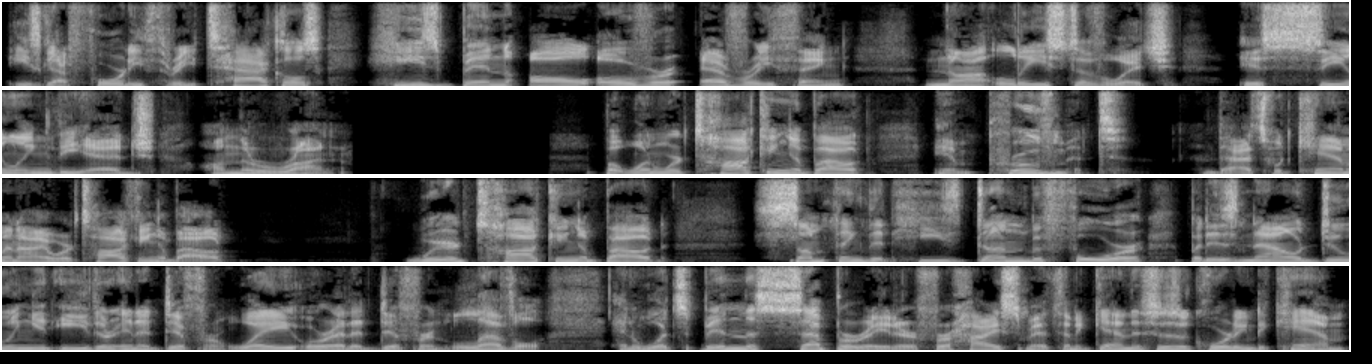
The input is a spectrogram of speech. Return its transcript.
He's got 43 tackles. He's been all over everything, not least of which is sealing the edge on the run. But when we're talking about improvement, and that's what Cam and I were talking about, we're talking about something that he's done before, but is now doing it either in a different way or at a different level. And what's been the separator for Highsmith, and again, this is according to Cam,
